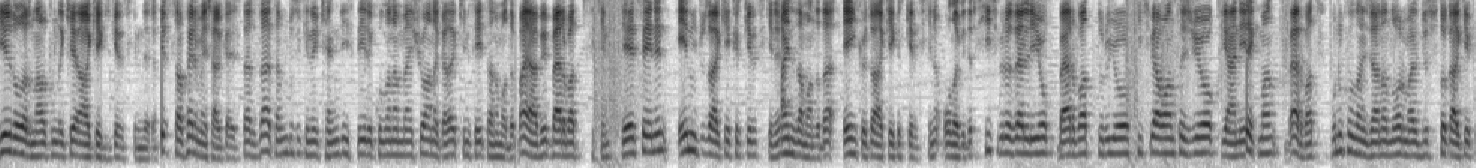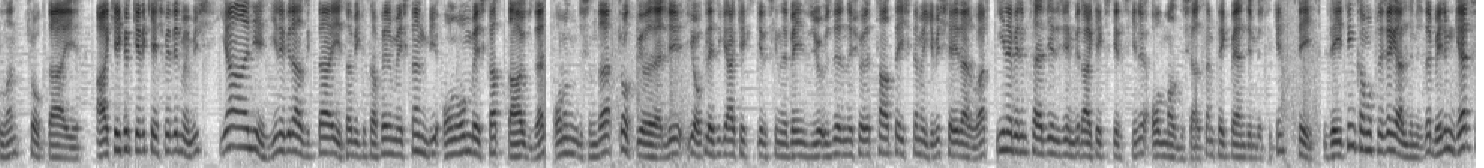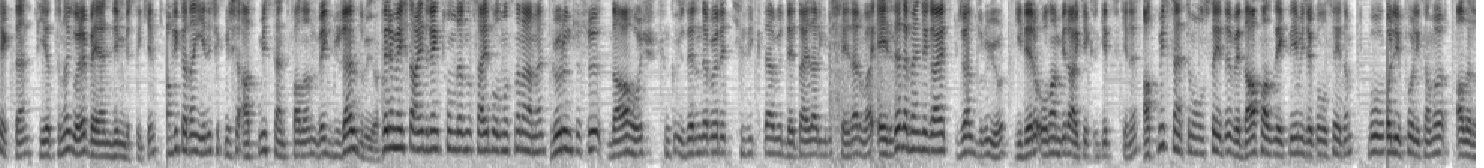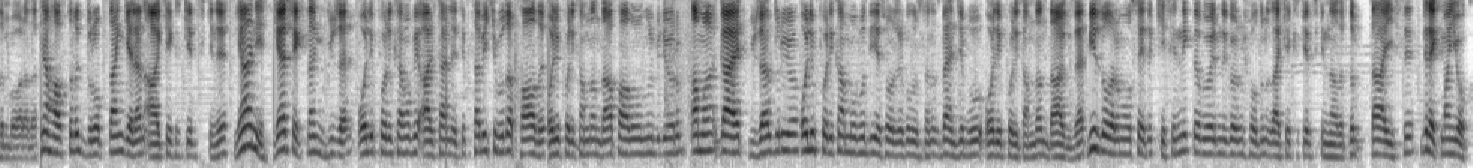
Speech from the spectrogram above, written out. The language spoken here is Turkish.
1 doların altındaki AK-47 skinleri. Bir Safari Mesh arkadaşlar. Zaten bu skin'i kendi isteğiyle kullanan ben şu ana kadar kimseyi tanımadım. Bayağı bir berbat bir skin. CS'nin en ucuz AK-47 skin'i. Aynı zamanda da en kötü AK-47 skin'i olabilir. Hiçbir özelliği yok. Berbat duruyor. Hiçbir avantajı yok. Yani direktman berbat. Bunu kullanacağına normal düz stok AK kullan. Çok daha iyi. AK-47 keşfedilmemiş. Yani yine birazcık daha iyi. Tabii ki Safari Mesh'ten bir 10-15 kat daha güzel. Onun dışında çok bir özelliği yok. Klasik AK-47 skinine benziyor. Üzerinde şöyle tahta işleme gibi şeyler var. Yine benim tercih edeceğim bir AK-47 skini olmazdı şahsen. Pek beğendiğim bir skin değil. Zeytin kamuflaja geldiğimizde benim gerçekten fiyatına göre beğendiğim bir skin. Fabrikadan yeni çıkmışı 60 cent falan ve güzel duruyor. Safari Mesh'te aynı renk tonlarına sahip olmasına rağmen görüntüsü daha hoş. Çünkü üzerinde böyle çizikler ve detaylar gibi şeyler var. Elde de bence gayet güzel duruyor. Gideri olan bir AK-47 skini. 60 centim olsaydı ve daha fazla ekleyemeyecek olsaydım bu Poly Polycam'ı alırdım bu arada. Yine haftalık drop'tan gelen AK-47 skini. Yani gerçekten güzel. Oli Polycam'a bir alternatif. Tabii ki bu da pahalı. Oli Polycam'dan daha pahalı olduğunu biliyorum. Ama gayet güzel duruyor. Oli Polycam mı bu diye soracak olursanız bence bu Oli Polycam'dan daha güzel. 1 dolarım olsaydı kesinlikle bu bölümde görmüş olduğunuz AK-47 skinini alırdım. Daha iyisi direktman yok.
